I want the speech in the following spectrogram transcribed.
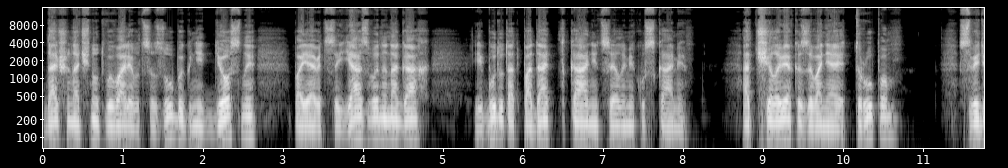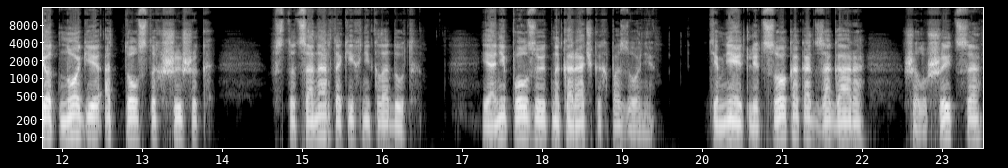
Дальше начнут вываливаться зубы, гнить десны, появятся язвы на ногах и будут отпадать ткани целыми кусками. От человека завоняет трупом, сведет ноги от толстых шишек. В стационар таких не кладут, и они ползают на карачках по зоне. Темнеет лицо, как от загара, шелушится,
